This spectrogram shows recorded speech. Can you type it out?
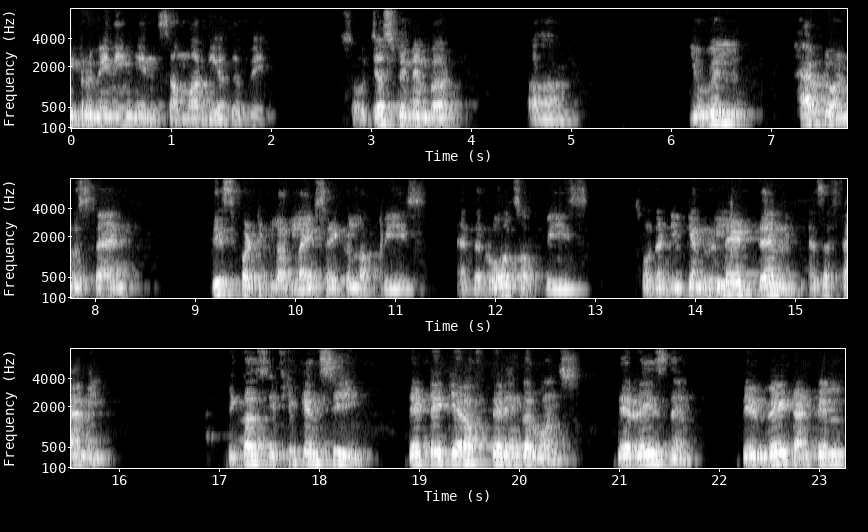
intervening in some or the other way. So just remember, um, you will have to understand this particular life cycle of bees and the roles of bees so that you can relate them as a family. Because if you can see, they take care of their younger ones, they raise them, they wait until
